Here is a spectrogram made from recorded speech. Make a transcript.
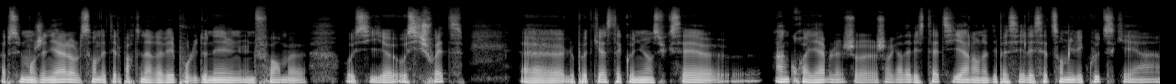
absolument génial. Olsand était le partenaire rêvé pour lui donner une, une forme aussi aussi chouette euh, le podcast a connu un succès euh, incroyable. Je, je, regardais les stats hier, là, on a dépassé les 700 000 écoutes, ce qui est euh,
